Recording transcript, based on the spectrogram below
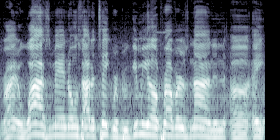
Right? A wise man knows how to take rebuke. Give me uh, Proverbs 9 and uh, 8.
